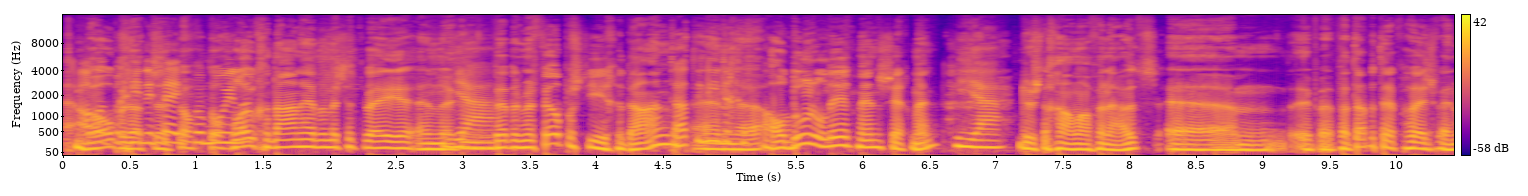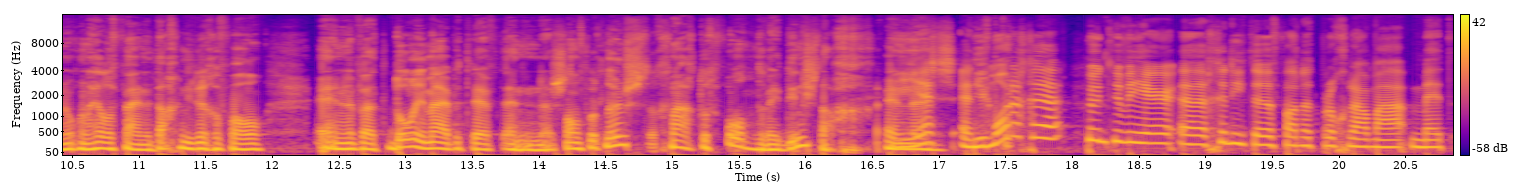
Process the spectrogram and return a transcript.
We Al het begin is even toch, moeilijk. leuk gedaan hebben met z'n tweeën. En eh, Ja. we hebben het met veel plezier gedaan. Dat in en, ieder eh, geval. aldoende leert men, zegt men. Ja. Dus daar gaan we maar vanuit. Ehm, wat dat betreft wensen wij nog een hele fijne dag in ieder geval. En wat Dolly mij betreft en uh, Zandvoort Lunch... graag tot volgende week dinsdag. En, eh, yes, en morgen kunt u weer eh, genieten van het programma... Met,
